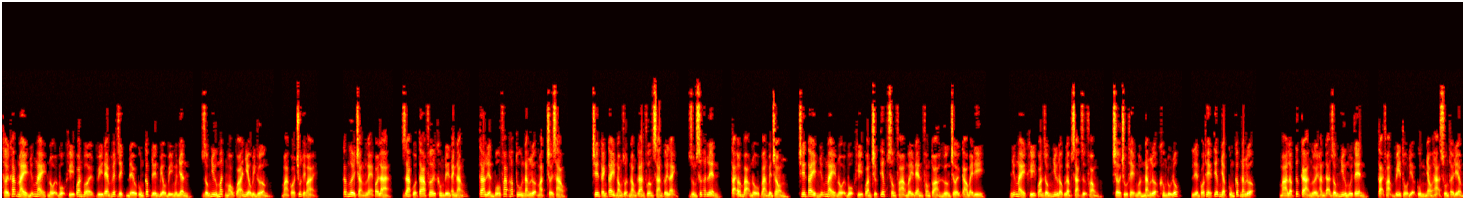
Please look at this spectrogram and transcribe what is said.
thời khắc này những này nội bộ khí quan bởi vì đem huyết dịch đều cung cấp đến biểu bị nguyên nhân, giống như mất máu quá nhiều bình thường, mà có chút hề mại các ngươi chẳng lẽ coi là, da của ta phơi không đến ánh nắng, ta liền vô pháp hấp thu năng lượng mặt trời sao? Trên cánh tay nóng ruột nóng gan phương sáng cười lạnh, dùng sức hất lên, tại âm bạo nổ vang bên trong, trên tay những này nội bộ khí quan trực tiếp xông phá mây đen phong tỏa hướng trời cao bay đi. Những này khí quan giống như độc lập sạc dự phòng, chờ chủ thể nguồn năng lượng không đủ lúc, liền có thể tiếp nhập cung cấp năng lượng. Mà lập tức cả người hắn đã giống như mũi tên, tại phạm vi thổ địa cùng nhau hạ xuống thời điểm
